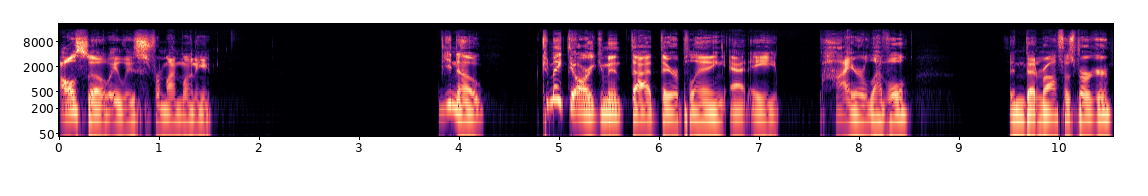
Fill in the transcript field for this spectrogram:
also, at least for my money, you know, could make the argument that they're playing at a higher level than Ben Roethlisberger.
